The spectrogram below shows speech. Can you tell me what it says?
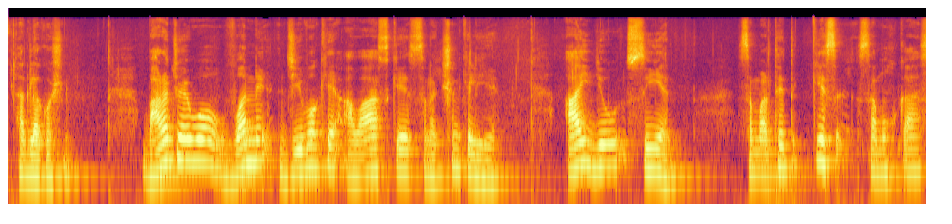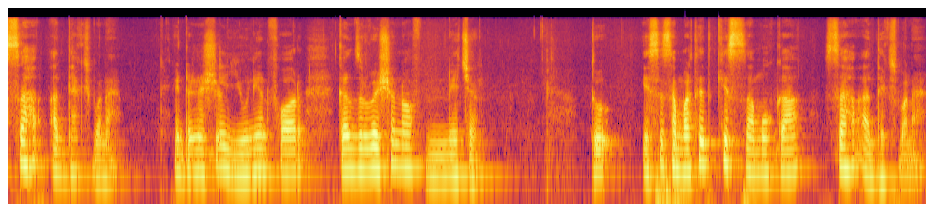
अगला क्वेश्चन भारत जो है वो वन्य जीवों के आवास के संरक्षण के लिए आई यू सी एन समर्थित किस समूह का सह अध्यक्ष बना है? International union for conservation of nature तो इससे समर्थित किस समूह का सह अध्यक्ष बना है?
